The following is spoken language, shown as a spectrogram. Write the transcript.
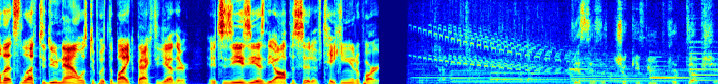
that's left to do now is to put the bike back together. It's as easy as the opposite of taking it apart. This is a Chucky Beat production.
